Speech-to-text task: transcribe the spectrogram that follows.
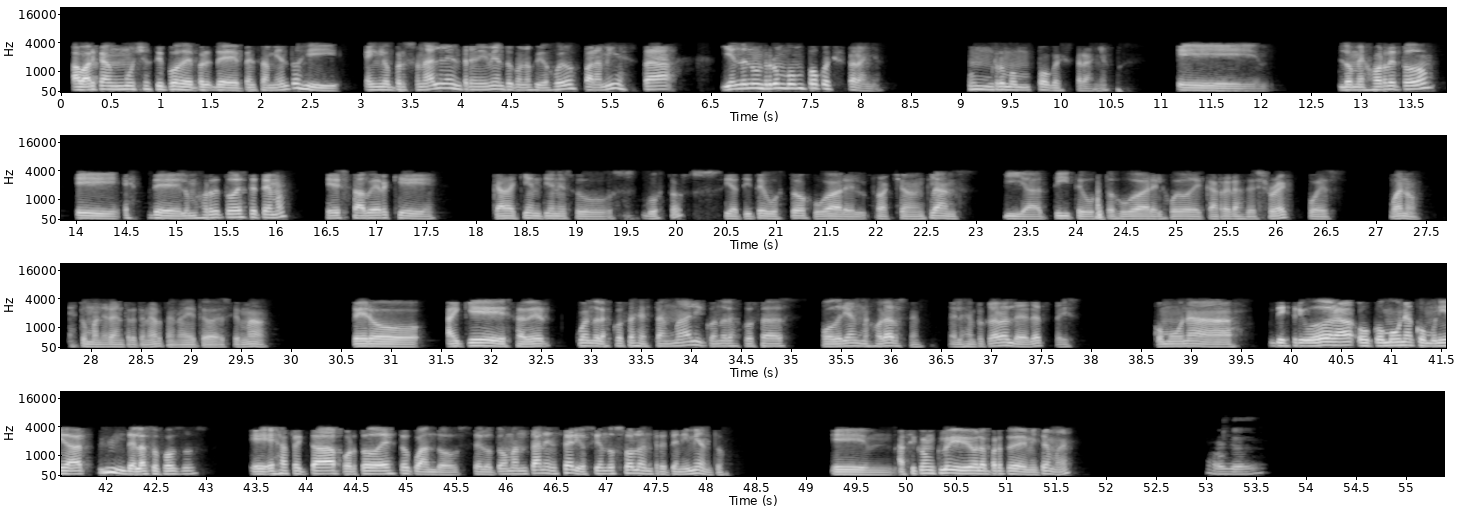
abarcan muchos tipos de, de pensamientos y en lo personal el entrenamiento con los videojuegos para mí está yendo en un rumbo un poco extraño. Un rumbo un poco extraño. Eh, lo mejor de todo, eh, de, lo mejor de todo este tema es saber que cada quien tiene sus gustos. Si a ti te gustó jugar el Ratchet Clans y a ti te gustó jugar el juego de carreras de Shrek, pues bueno, es tu manera de entretenerte, nadie te va a decir nada. Pero hay que saber cuando las cosas están mal y cuando las cosas podrían mejorarse. El ejemplo claro es el de Dead Space. Como una distribuidora o como una comunidad de las of eh, es afectada por todo esto cuando se lo toman tan en serio, siendo solo entretenimiento. Eh, así concluyo la parte de mi tema. ¿eh? Ok.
